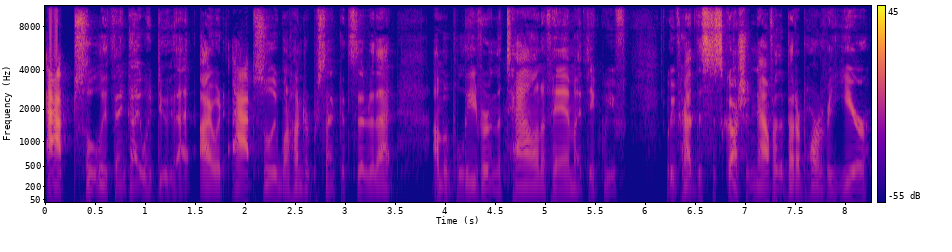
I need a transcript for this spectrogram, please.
absolutely think I would do that. I would absolutely 100% consider that. I'm a believer in the talent of him. I think we've we've had this discussion now for the better part of a year,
